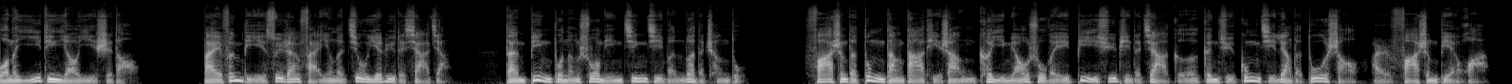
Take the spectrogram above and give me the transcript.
我们一定要意识到，百分比虽然反映了就业率的下降，但并不能说明经济紊乱的程度。发生的动荡大体上可以描述为必需品的价格根据供给量的多少而发生变化。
